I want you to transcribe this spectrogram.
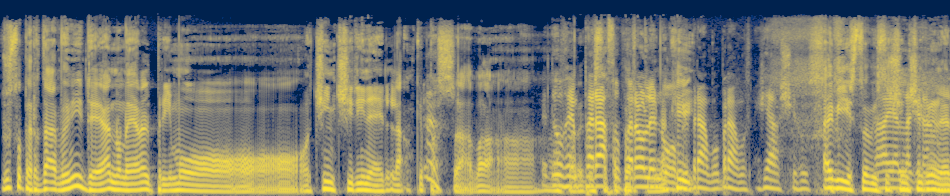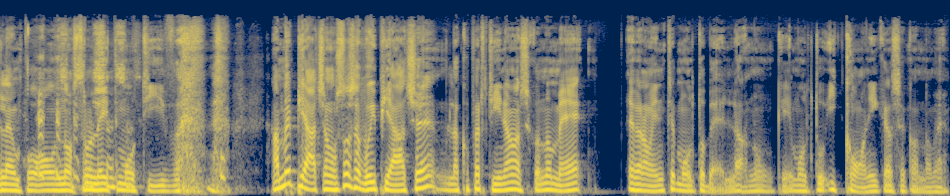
Giusto per darvi un'idea, non era il primo Cincirinella che Ah. passava. E dove fare imparato parole nuove, che- bravo, bravo, mi piace così. Hai visto, visto Vai Cincirinella è un po' un nostro leitmotiv. a me piace, non so se a voi piace la copertina, ma secondo me è veramente molto bella, nonché molto iconica secondo me.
